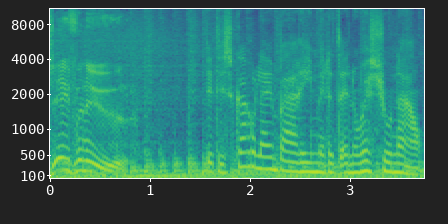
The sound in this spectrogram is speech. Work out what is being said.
7 uur. Dit is Carolijn Bari met het NOS Journaal.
